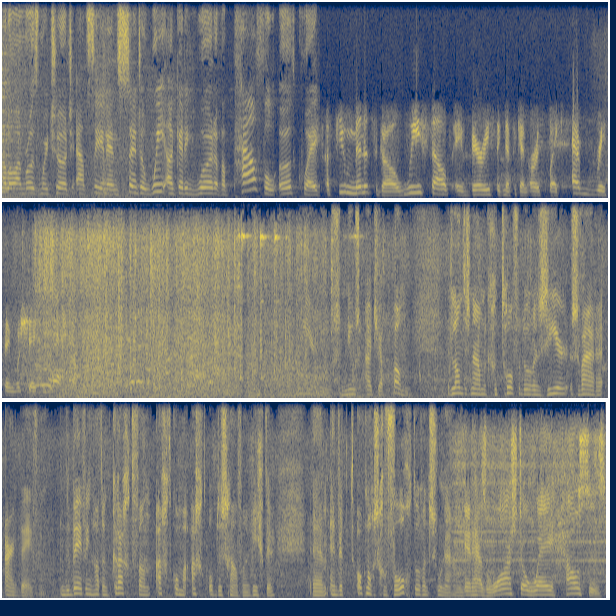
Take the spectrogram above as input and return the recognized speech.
Hello, I'm Rosemary Church at CNN Center. We are getting word of a powerful earthquake. A few minutes ago, we felt a very significant earthquake. Everything was shaking. Nieuws uit Japan. Het land is namelijk getroffen door een zeer zware aardbeving. De beving had een kracht van 8,8 op de schaal van Richter. Um, en werd ook nog eens gevolgd door een tsunami. It has washed away houses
